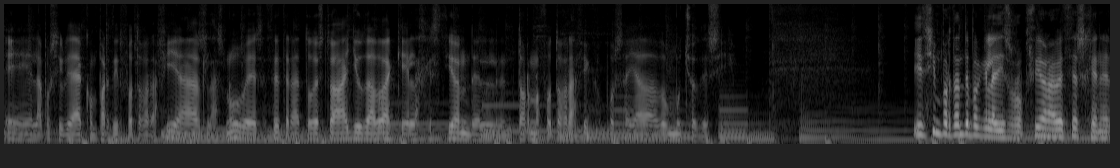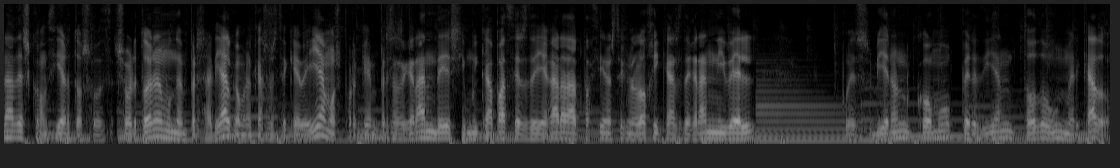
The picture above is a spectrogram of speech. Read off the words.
eh, la posibilidad de compartir fotografías, las nubes, etcétera, todo esto ha ayudado a que la gestión del entorno fotográfico pues haya dado mucho de sí. Y es importante porque la disrupción a veces genera desconciertos, sobre todo en el mundo empresarial, como el caso este que veíamos, porque empresas grandes y muy capaces de llegar a adaptaciones tecnológicas de gran nivel, pues vieron cómo perdían todo un mercado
